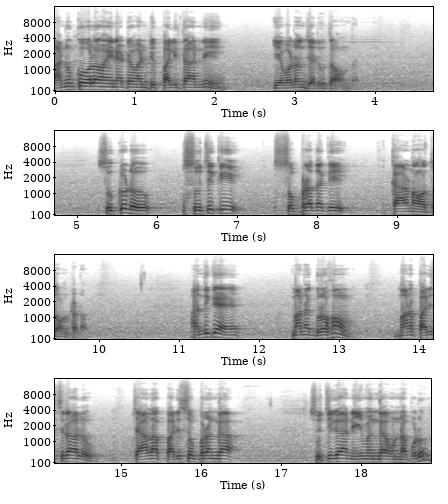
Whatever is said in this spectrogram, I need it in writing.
అనుకూలమైనటువంటి ఫలితాన్ని ఇవ్వడం జరుగుతూ ఉంది. శుక్రుడు శుచికి శుభ్రతకి కారణమవుతూ ఉంటాడు. అందుకే మన గృహం మన పరిసరాలు చాలా పరిశుభ్రంగా శుచిగా నియమంగా ఉన్నప్పుడు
